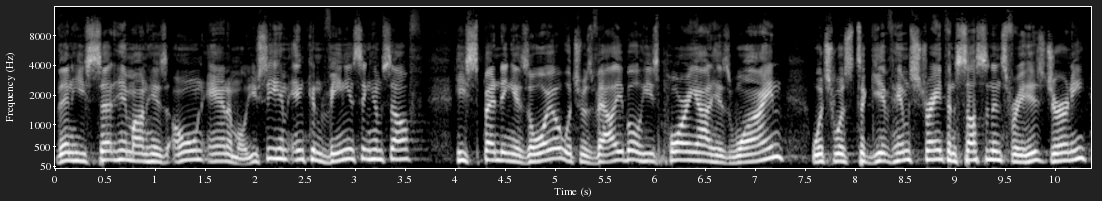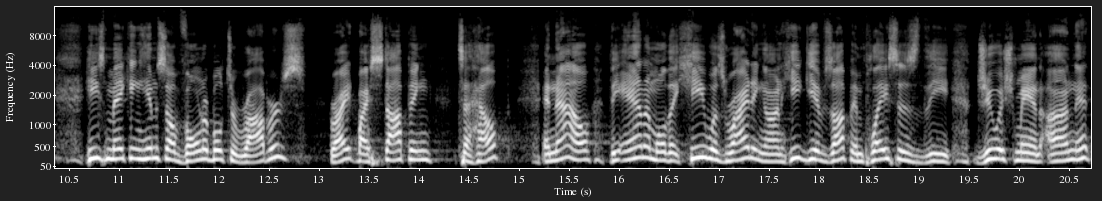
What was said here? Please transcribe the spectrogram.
Then he set him on his own animal. You see him inconveniencing himself? He's spending his oil, which was valuable. He's pouring out his wine, which was to give him strength and sustenance for his journey. He's making himself vulnerable to robbers, right? By stopping to help. And now the animal that he was riding on, he gives up and places the Jewish man on it.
